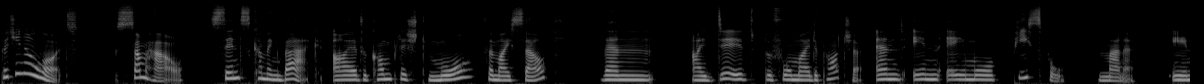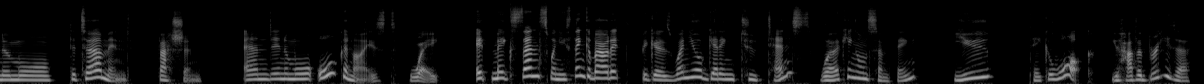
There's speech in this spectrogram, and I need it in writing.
But you know what? Somehow, since coming back, I've accomplished more for myself than I did before my departure, and in a more peaceful manner in a more determined fashion and in a more organized way. It makes sense when you think about it because when you're getting too tense working on something, you take a walk, you have a breather,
